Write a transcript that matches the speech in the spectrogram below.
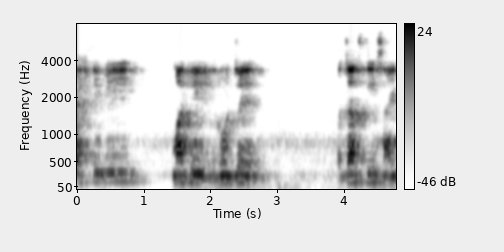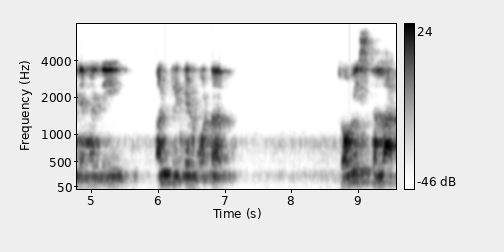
એસટીપીમાંથી રોજે પચાસથી સાઠ એમએલડી અનટ્રીટેડ વોટર ચોવીસ કલાક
